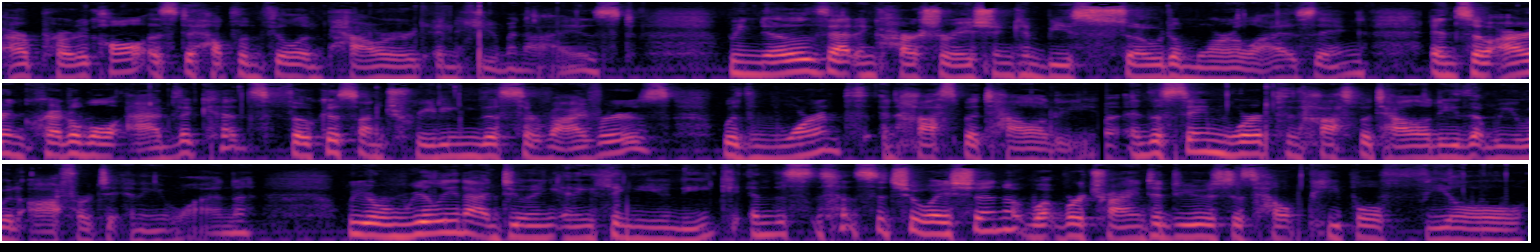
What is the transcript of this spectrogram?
Our protocol is to help them feel empowered and humanized. We know that incarceration can be so demoralizing, and so our incredible advocates focus on treating the survivors with warmth and hospitality, and the same warmth and hospitality that we would offer to anyone. We are really not doing anything unique in this situation. What we're trying to do is just help people feel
